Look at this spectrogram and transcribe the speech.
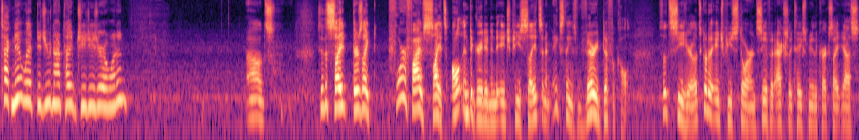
Tech Nitwit, did you not type GG01 in? Oh, it's, see the site, there's like four or five sites all integrated into HP sites and it makes things very difficult. So let's see here. Let's go to the HP store and see if it actually takes me to the correct site. Yes.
